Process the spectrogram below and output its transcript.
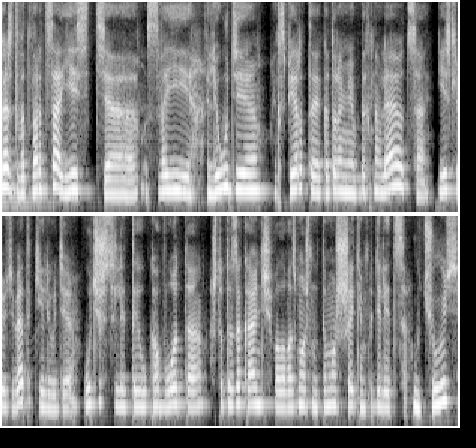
каждого творца есть э, свои люди, эксперты, которыми вдохновляются. Есть ли у тебя такие люди? Учишься ли ты у кого-то? Что ты заканчивала? Возможно, ты можешь этим поделиться. Учусь,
